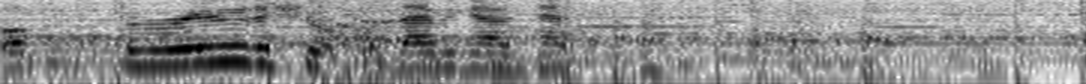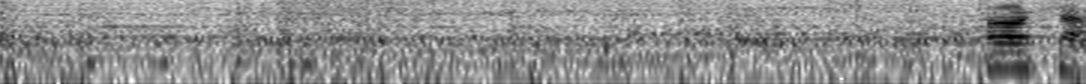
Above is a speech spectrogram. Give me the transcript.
Up through the shortcut. There we go, definitely. Okay.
